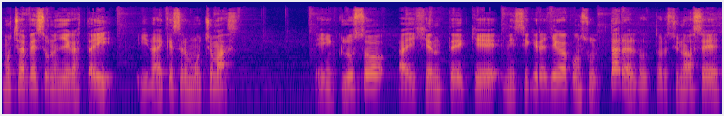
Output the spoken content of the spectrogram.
Muchas veces uno llega hasta ahí y no hay que hacer mucho más. E incluso hay gente que ni siquiera llega a consultar al doctor. Si uno hace,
